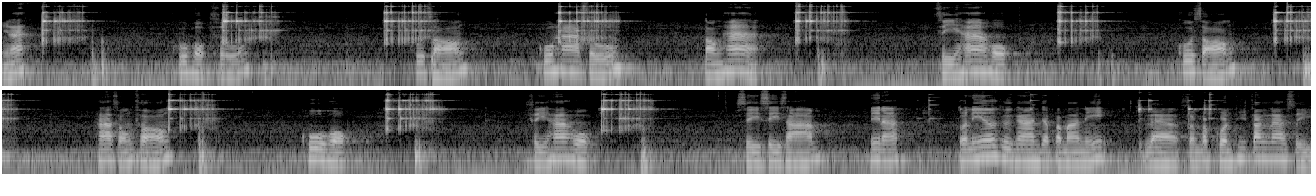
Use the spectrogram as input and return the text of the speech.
นี่นะ คู่หกสูง คู่สอง คู่ห้าสูง ตองห้า สี่ห้าหกคู่สองห้าสองสองคู่หกสี่ห้าหกสี่สี่สามนี่นะ ตัวนี้ก็คืองานจะประมาณนี้ แล้วสำหรับคนที่ตั้งหน้าสี่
